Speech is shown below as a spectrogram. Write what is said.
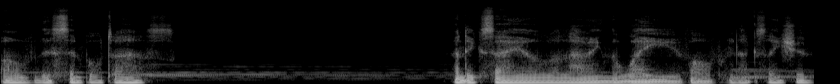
of this simple task. And exhale, allowing the wave of relaxation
